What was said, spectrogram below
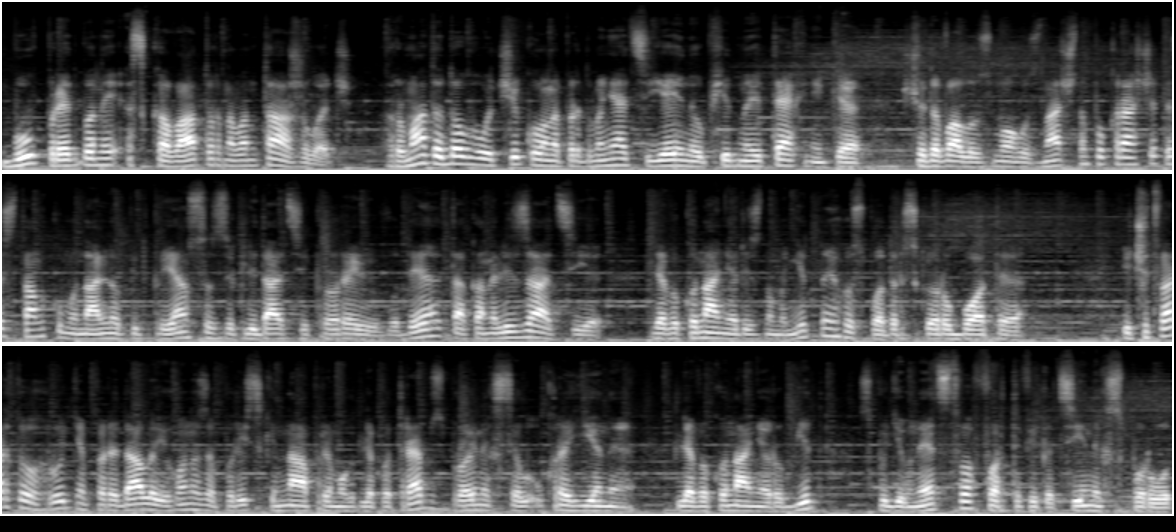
був придбаний ескаватор-навантажувач. Громада довго очікувала на придбання цієї необхідної техніки, що давало змогу значно покращити стан комунального підприємства з ліквідації проривів води та каналізації для виконання різноманітної господарської роботи. І 4 грудня передали його на запорізький напрямок для потреб Збройних сил України для виконання робіт з будівництва фортифікаційних споруд.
